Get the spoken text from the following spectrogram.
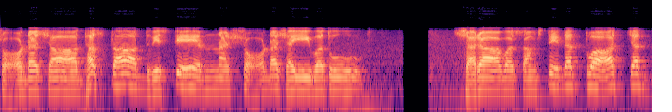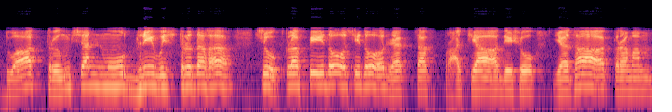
षोडशाधस्ताद्विस्तीर्णषोडशैव तु शरावसंस्थितत्वाच्च द्वात्रिंशन्मूर्ध्नि विस्तृतः शुक्लः पीदोषितो रक्तः प्राच्यादिषु यथाक्रमं।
